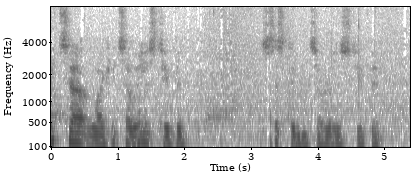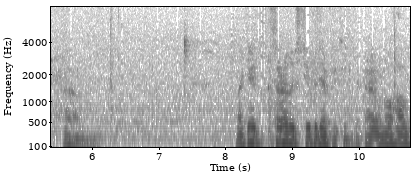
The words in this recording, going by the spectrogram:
It's a like it's a really stupid system. It's a really stupid, um, like it's a really stupid everything. Like I don't know how to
